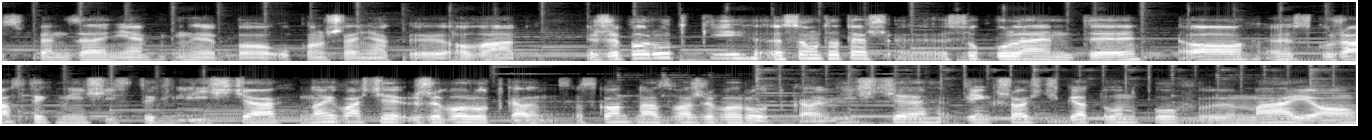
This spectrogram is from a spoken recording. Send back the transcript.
spędzenie y, po ukąszeniach owadów. Żyworódki są to też sukulenty o skórzastych, mięsistych liściach. No i właśnie żyworódka. Skąd nazwa żyworódka? Liście większości gatunków mają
